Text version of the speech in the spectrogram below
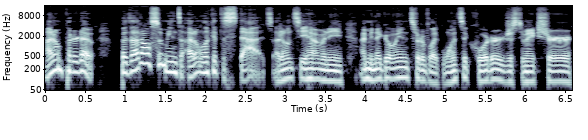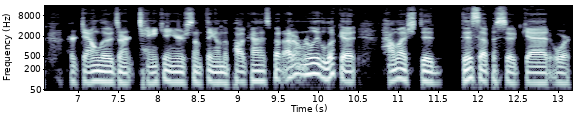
I don't put it out. But that also means I don't look at the stats. I don't see how many. I mean, I go in sort of like once a quarter just to make sure our downloads aren't tanking or something on the podcast. But I don't really look at how much did this episode get or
